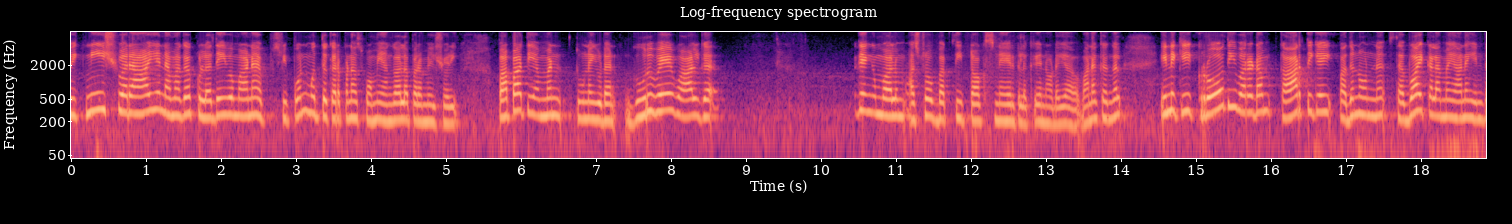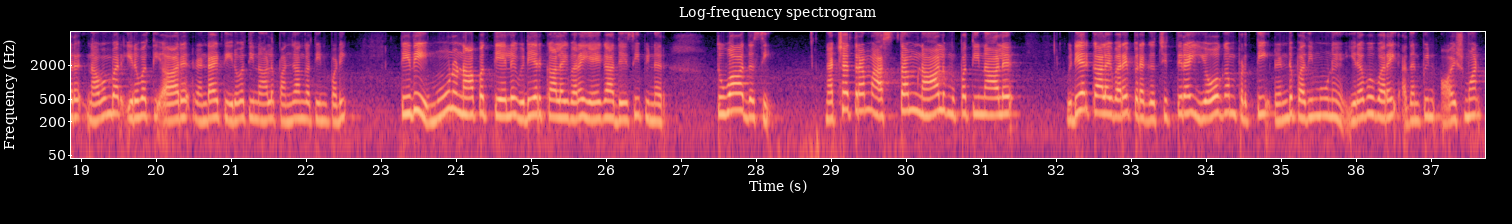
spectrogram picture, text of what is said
விக்னேஸ்வராய நமக குலதெய்வமான ஸ்ரீ பொன்முத்து கற்பனா சுவாமி அங்காள பரமேஸ்வரி. பாப்பாத்தி அம்மன் துணையுடன் குருவே வாழ்க. எங்கும் வாழும் அஸ்ட்ரோ பக்தி டாக்ஸ் நேயர்களுக்கு என்னுடைய வணக்கங்கள். இன்னைக்கு குரோதி வருடம் கார்த்திகை பதினொன்று செவ்வாய்க்கிழமையான இன்று நவம்பர் இருபத்தி ஆறு ரெண்டாயிரத்தி இருபத்தி நாலு பஞ்சாங்கத்தின்படி திதி மூணு நாற்பத்தேழு விடியற்காலை வரை ஏகாதேசி பின்னர் துவாதசி. நட்சத்திரம் அஸ்தம் நாலு முப்பத்தி நாலு விடியற்காலை வரை பிறகு சித்திரை யோகம் பிரத்தி ரெண்டு பதிமூணு இரவு வரை அதன் பின் ஆயுஷ்மான்.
